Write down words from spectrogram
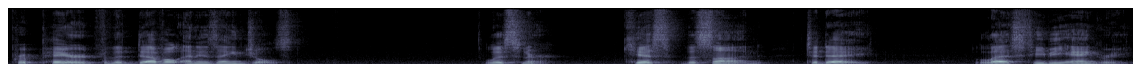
prepared for the devil and his angels. Listener, kiss the Son today, lest he be angry.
